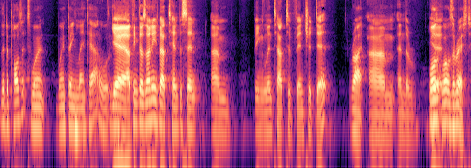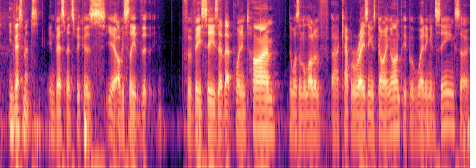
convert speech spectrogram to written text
the deposits weren't weren't being lent out, or yeah. I think there's only about ten percent um, being lent out to venture debt, right. um, and the What, yeah, what was the rest? Investments. investments because yeah, obviously the, for VCs at that point in time, there wasn't a lot of uh, capital raisings going on. People were waiting and seeing, so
